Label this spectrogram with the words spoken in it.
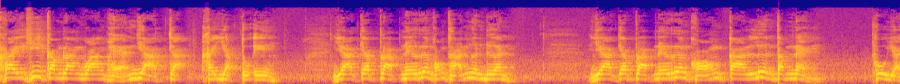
ใครที่กำลังวางแผนอยากจะขยับตัวเอง อยากจะปรับในเรื่องของฐานเงินเดือน อยากจะปรับในเรื่องของการเลื่อนตำแหน่ง ผู้ใหญ่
